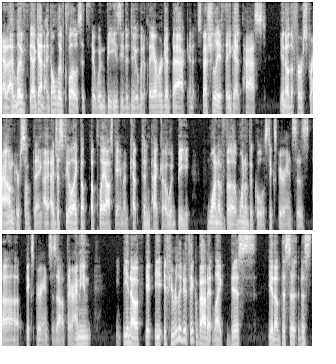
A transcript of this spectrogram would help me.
and I live again, I don't live close. It's, it wouldn't be easy to do, but if they ever get back and especially if they get past, you know, the first round or something, I, I just feel like a, a playoff game in, in Petco would be one of the, one of the coolest experiences, uh, experiences out there. I mean, you know, if, if, if you really do think about it, like this, you know, this is this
